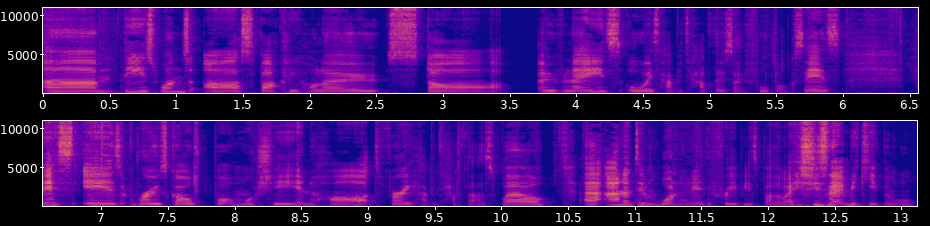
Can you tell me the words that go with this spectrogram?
Um, these ones are Sparkly Hollow Star overlays. Always happy to have those like full boxes. This is Rose Gold Bottom Washi in Heart. Very happy to have that as well. Uh, Anna didn't want any of the freebies, by the way. She's letting me keep them all.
